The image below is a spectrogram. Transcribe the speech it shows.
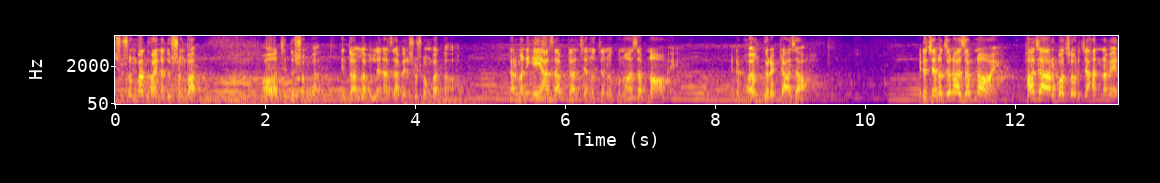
সুসংবাদ হয় না, দুঃসংবাদ? হচ্ছে দুঃসংবাদ। কিন্তু আল্লাহ বললেন আজাবের সুসংবাদ দাও। তার মানে এই আজাবটা যেন যেন কোনো আজাব নয়। এটা ভয়ঙ্কর একটা আজাব এটা যেন যেন আজাব নয়। হাজার বছর জাহান্নামের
